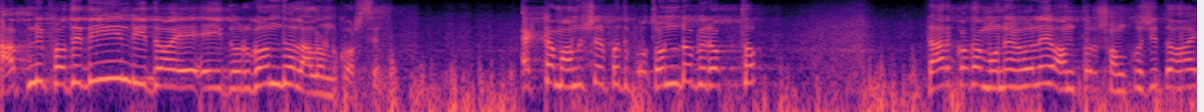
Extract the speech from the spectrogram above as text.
আপনি প্রতিদিন হৃদয়ে এই দুর্গন্ধ লালন করছেন। একটা মানুষের প্রতি প্রচণ্ড বিরক্ত। তার কথা মনে হলেই অন্তর সংকুচিত হয়।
